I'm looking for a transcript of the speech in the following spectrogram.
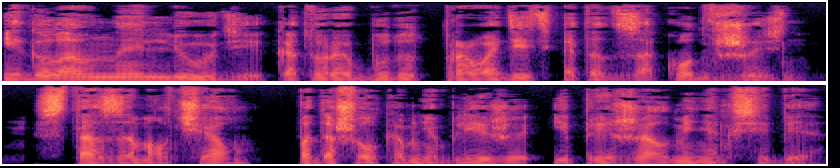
и, главное, люди, которые будут проводить этот закон в жизнь. Стас замолчал, подошел ко мне ближе и прижал меня к себе.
